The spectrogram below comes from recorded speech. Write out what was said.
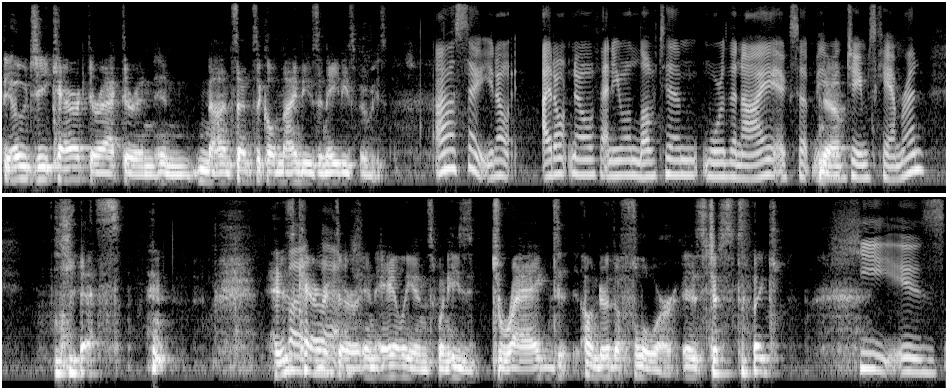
the OG character actor in, in nonsensical '90s and '80s movies. I must say, you know, I don't know if anyone loved him more than I, except maybe Yeah. James Cameron. Yes. His But, character no. in Aliens, when he's dragged under the floor, is just like He is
